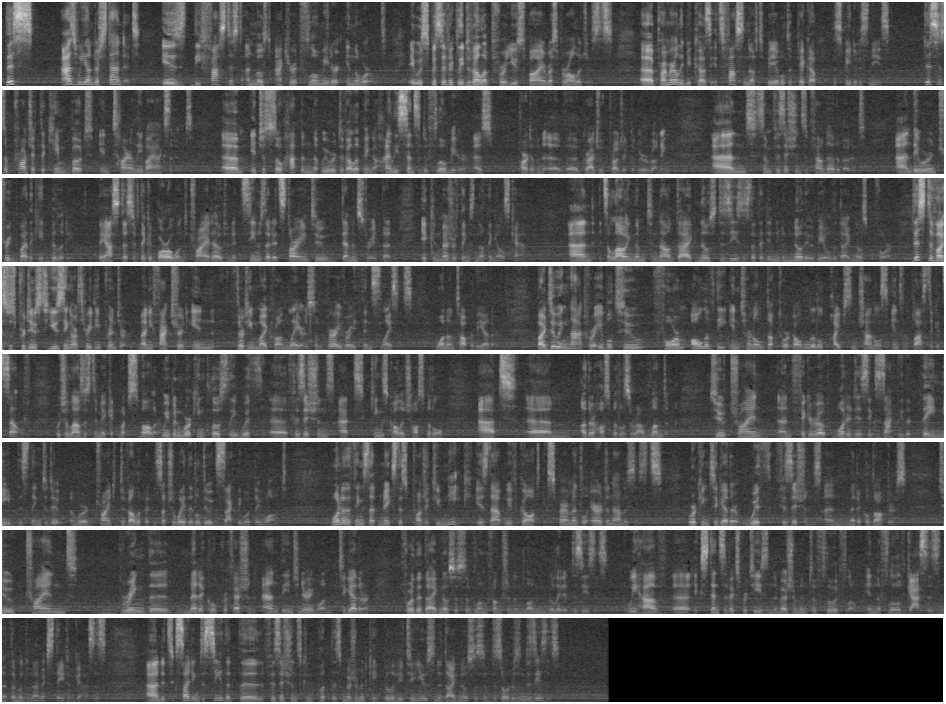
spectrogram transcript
This, as we understand it, is the fastest and most accurate flow meter in the world. It was specifically developed for use by respirologists, uh, primarily because it's fast enough to be able to pick up the speed of a knees. This is a project that came about entirely by accident. Um, it just so happened that we were developing a highly sensitive flow meter as part of, an, of a graduate project that we were running, and some physicians had found out about it, and they were intrigued by the capability they asked us if they could borrow one to try it out, and it seems that it's starting to demonstrate that it can measure things nothing else can. And it's allowing them to now diagnose diseases that they didn't even know they would be able to diagnose before. This device was produced using our 3D printer, manufactured in 30 micron layers, so very, very thin slices, one on top of the other. By doing that, we're able to form all of the internal ductwork, all the little pipes and channels into the plastic itself, which allows us to make it much smaller. We've been working closely with uh, physicians at King's College Hospital, at um, other hospitals around London, to try and, and figure out what it is exactly that they need this thing to do. And we're trying to develop it in such a way that it'll do exactly what they want. One of the things that makes this project unique is that we've got experimental aerodynamicists working together with physicians and medical doctors to try and bring the medical profession and the engineering one together for the diagnosis of lung function and lung related diseases. We have uh, extensive expertise in the measurement of fluid flow, in the flow of gases and the thermodynamic state of gases. And it's exciting to see that the physicians can put this measurement capability to use in the diagnosis of disorders and diseases.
